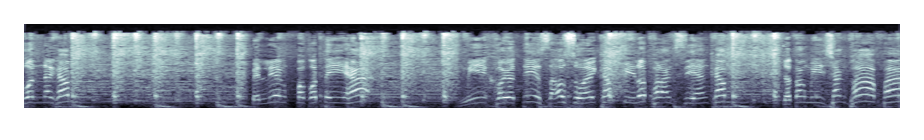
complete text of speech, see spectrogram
คนนะครับ เป็นเรื่องปกติฮะ มีโคโยตี้สาวสวยครับมีรถพลังเสียงครับ จะต้องมีช่างภาพฮะ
